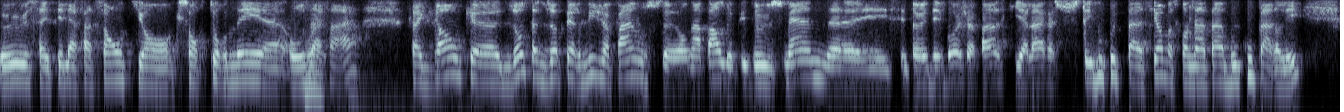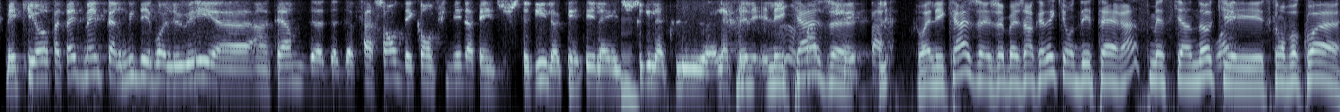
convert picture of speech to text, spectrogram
eux, ça a été la façon qu'ils ont qui sont retournés aux affaires. Fait que donc, euh, nous autres, ça nous a permis, je pense, euh, on en parle depuis deux semaines, euh, et c'est un débat, je pense, qui a l'air à susciter beaucoup de passion parce qu'on entend beaucoup parler, mais qui a peut-être même permis d'évoluer en termes de, de, de, façon de déconfiner notre industrie, là, qui a été l'industrie la plus la plus. Mais les, cages. Ouais, les cages, ben, j'en connais qui ont des terrasses, mais est-ce qu'il y en a qui, est-ce qu'on va quoi,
